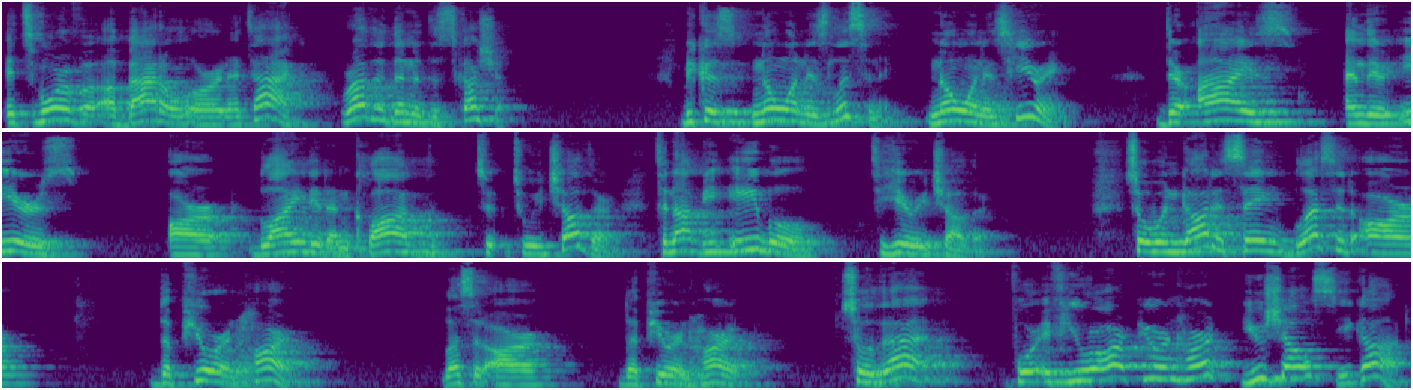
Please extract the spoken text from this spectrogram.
it's more of a, a battle or an attack rather than a discussion. Because no one is listening, no one is hearing. Their eyes and their ears are blinded and clogged to, to each other, to not be able to hear each other. So when God is saying, Blessed are the pure in heart, blessed are the pure in heart, so that, for if you are pure in heart, you shall see God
